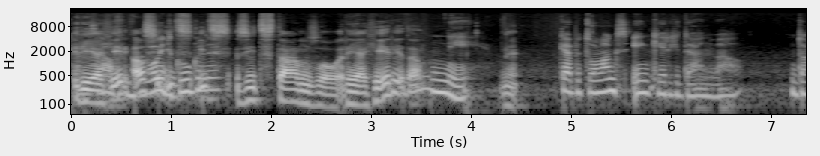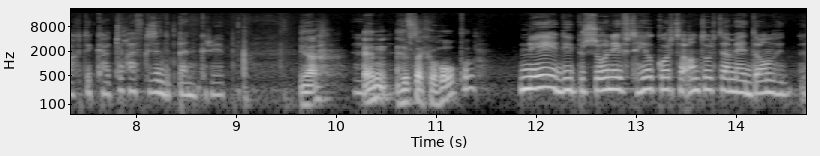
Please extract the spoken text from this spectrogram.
Reageer, als je iets, iets ziet staan, zo, reageer je dan? Nee. Nee. Ik heb het onlangs één keer gedaan wel. Ik dacht, ik ga toch even in de pen kruipen. Ja. En heeft dat geholpen? Nee, die persoon heeft heel kort geantwoord en mij dan ge-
